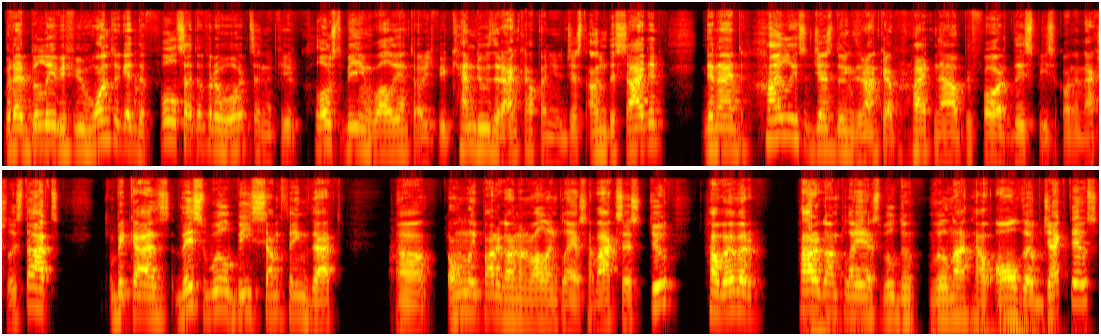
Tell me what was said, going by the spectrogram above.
but I believe if you want to get the full set of rewards and if you're close to being valiant or if you can do the rank up and you're just undecided, then I'd highly suggest doing the rank up right now before this piece of content actually starts because this will be something that uh, only Paragon and Valiant players have access to. However, Paragon players will do will not have all the objectives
